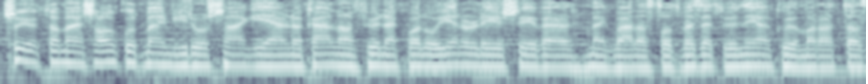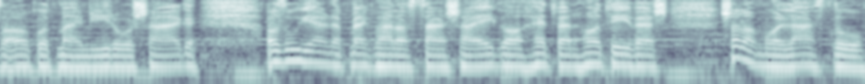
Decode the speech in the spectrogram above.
Solyog Tamás Alkotmánybírósági elnök államfőnek való jelölésével megválasztott vezető nélkül maradt az Alkotmánybíróság. Az új elnök megválasztásáig a 76 éves Salamon László,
